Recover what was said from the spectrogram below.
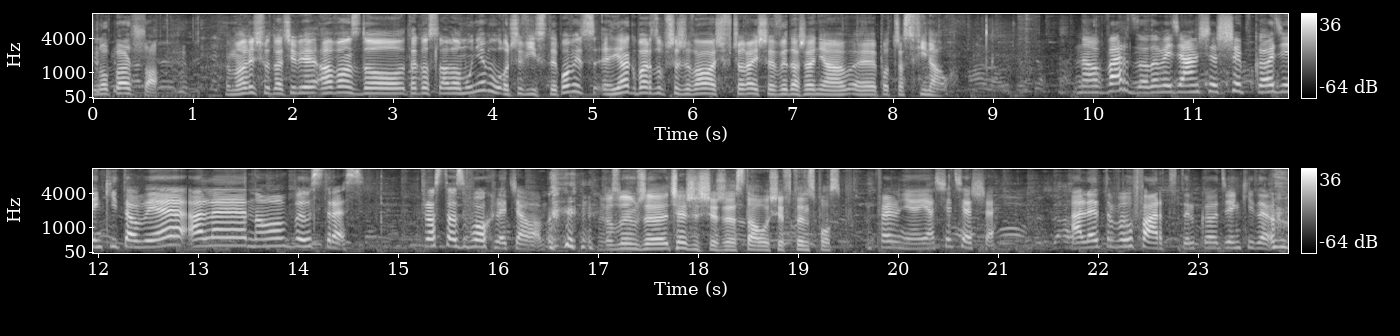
No persa. Marysiu, dla Ciebie awans do tego slalomu nie był oczywisty. Powiedz, jak bardzo przeżywałaś wczorajsze wydarzenia podczas finału? No bardzo, dowiedziałam się szybko dzięki tobie, ale no był stres. Prosto z Włoch leciałam. Rozumiem, że cieszysz się, że stało się w ten sposób. Pewnie, ja się cieszę. Ale to był fart, tylko dzięki temu.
